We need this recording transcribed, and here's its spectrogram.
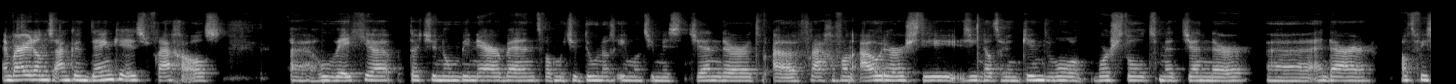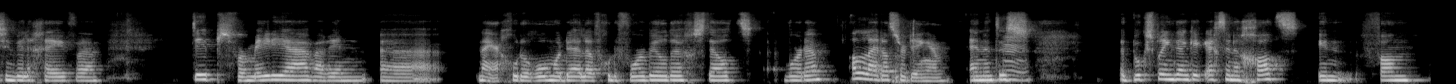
En waar je dan dus aan kunt denken is vragen als, uh, hoe weet je dat je non-binair bent? Wat moet je doen als iemand je misgendert? vragen van ouders die zien dat hun kind worstelt met gender en daar advies in willen geven tips voor media waarin uh, nou ja, goede rolmodellen of goede voorbeelden gesteld worden. Allerlei dat soort dingen. En het is, mm. het boek springt denk ik echt in een gat in van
